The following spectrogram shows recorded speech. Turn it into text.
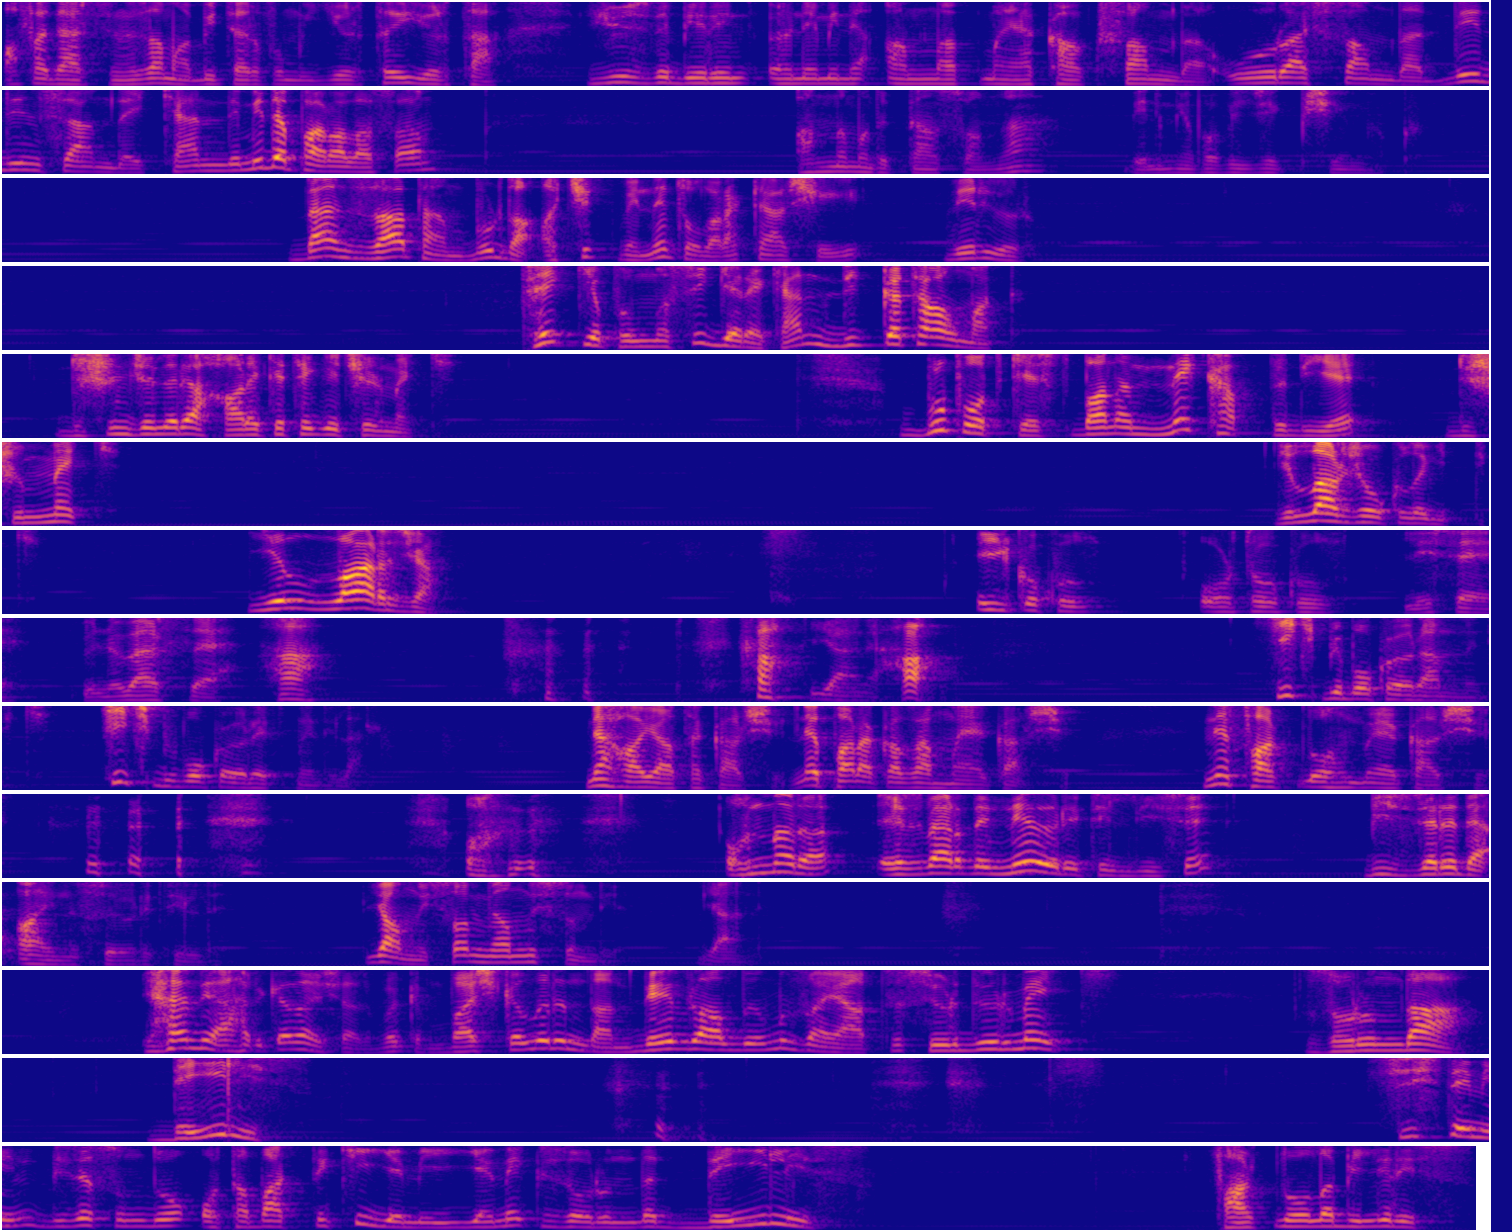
affedersiniz ama bir tarafımı yırta yırta yüzde birin önemini anlatmaya kalksam da uğraşsam da didinsem de kendimi de paralasam anlamadıktan sonra benim yapabilecek bir şeyim yok. Ben zaten burada açık ve net olarak her şeyi veriyorum. Tek yapılması gereken dikkate almak. Düşünceleri harekete geçirmek. Bu podcast bana ne kattı diye düşünmek. Yıllarca okula gittik. Yıllarca. İlkokul, ortaokul, lise, üniversite. Ha. ha yani ha. Hiçbir bok öğrenmedik. Hiçbir bok öğretmediler. Ne hayata karşı, ne para kazanmaya karşı, ne farklı olmaya karşı. Onlara ezberde ne öğretildiyse bizlere de aynısı öğretildi. Yanlışsam yanlışsın diye. Yani. Yani arkadaşlar bakın başkalarından devraldığımız hayatı sürdürmek zorunda değiliz. Sistemin bize sunduğu o tabaktaki yemeği yemek zorunda değiliz. Farklı olabiliriz.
